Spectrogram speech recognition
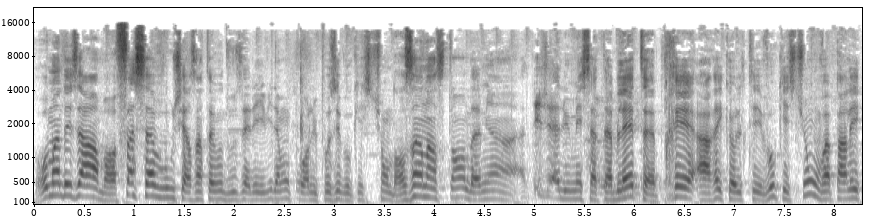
Romain Desarbres, face à vous, chers internautes, vous allez évidemment pouvoir lui poser vos questions dans un instant. Damien a déjà allumé sa tablette, prêt à récolter vos questions. On va parler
